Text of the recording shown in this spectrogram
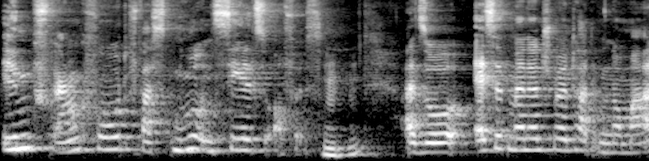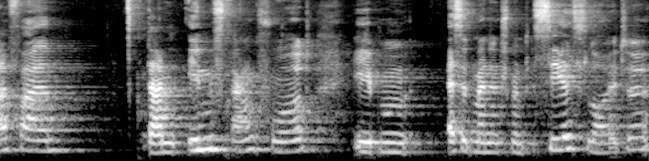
in Frankfurt fast nur ein Sales Office. Mhm. Also Asset Management hat im Normalfall dann in Frankfurt eben Asset Management Sales-Leute,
